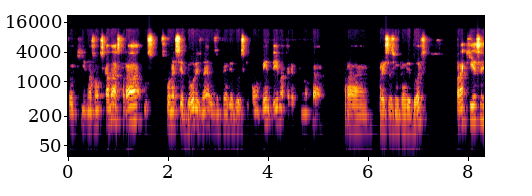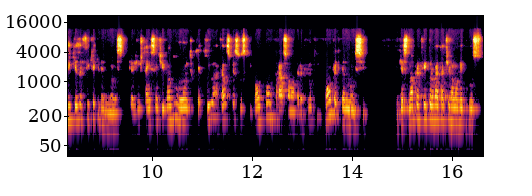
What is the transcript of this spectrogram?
foi que nós vamos cadastrar os fornecedores, né, os empreendedores que vão vender matéria-prima para esses empreendedores, para que essa riqueza fique aqui dentro do município. A gente está incentivando muito que aquilo, aquelas pessoas que vão comprar sua matéria-prima, que comprem aqui dentro do município. Porque senão a prefeitura vai estar tirando um recurso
